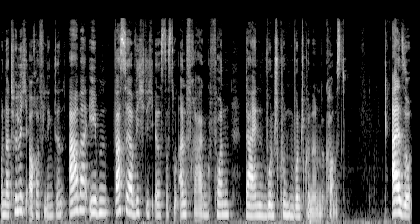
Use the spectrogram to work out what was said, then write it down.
und natürlich auch auf LinkedIn. Aber eben, was ja wichtig ist, dass du Anfragen von deinen Wunschkunden, Wunschkundinnen bekommst. Also,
